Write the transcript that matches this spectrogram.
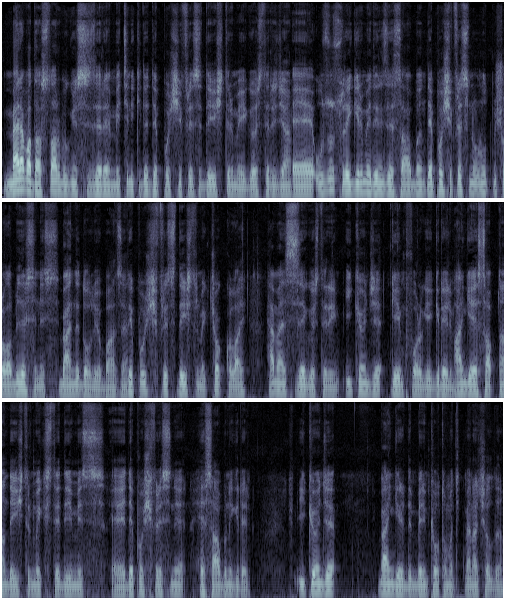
Merhaba dostlar bugün sizlere Metin 2'de depo şifresi değiştirmeyi göstereceğim. Ee, uzun süre girmediğiniz hesabın depo şifresini unutmuş olabilirsiniz. Bende de oluyor bazen. Depo şifresi değiştirmek çok kolay. Hemen size göstereyim. İlk önce Game4G'e girelim. Hangi hesaptan değiştirmek istediğimiz e, depo şifresini hesabını girelim. Şimdi ilk önce ben girdim. Benimki otomatikmen açıldı.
